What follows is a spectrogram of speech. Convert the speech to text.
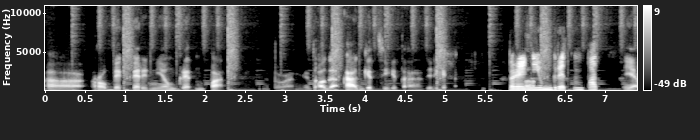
eh, robek perineum grade 4 gitu kan itu agak kaget sih kita jadi kayak Premium grade 4. iya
